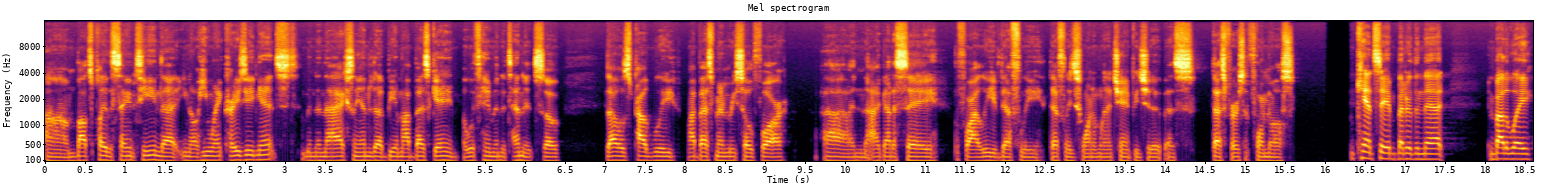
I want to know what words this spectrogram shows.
Um, about to play the same team that you know he went crazy against, and then that actually ended up being my best game with him in attendance. So that was probably my best memory so far. Uh, and I gotta say, before I leave, definitely, definitely just want to win a championship. That's that's first and foremost. Can't say it better than that. And by the way,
